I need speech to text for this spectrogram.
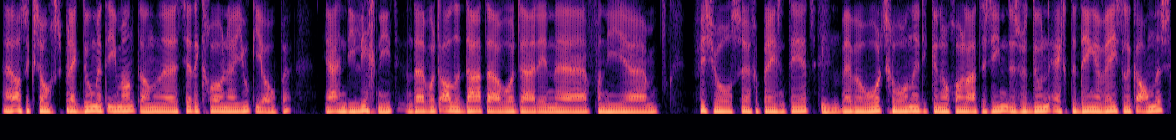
als ik zo'n gesprek doe met iemand, dan zet ik gewoon Yuki open. Ja, en die ligt niet. Daar wordt alle data wordt daarin van die uh, visuals uh, gepresenteerd. Mm -hmm. We hebben awards gewonnen, die kunnen we gewoon laten zien. Dus we doen echt de dingen wezenlijk anders.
